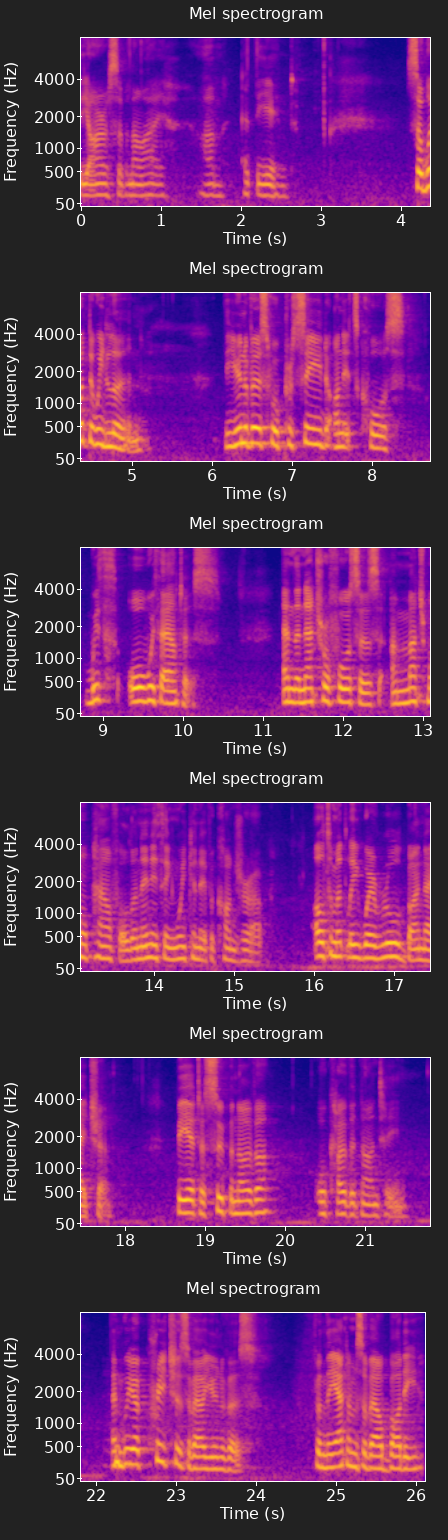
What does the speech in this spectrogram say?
the iris of an eye um, at the end. So what do we learn? The universe will proceed on its course with or without us. And the natural forces are much more powerful than anything we can ever conjure up. Ultimately, we're ruled by nature, be it a supernova or COVID-19. And we are creatures of our universe, from the atoms of our body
